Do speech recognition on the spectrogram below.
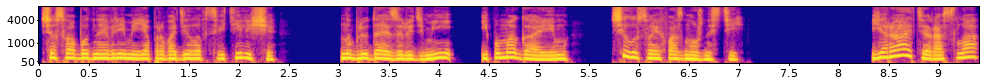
Все свободное время я проводила в святилище, наблюдая за людьми и помогая им в силу своих возможностей. Ярати росла,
